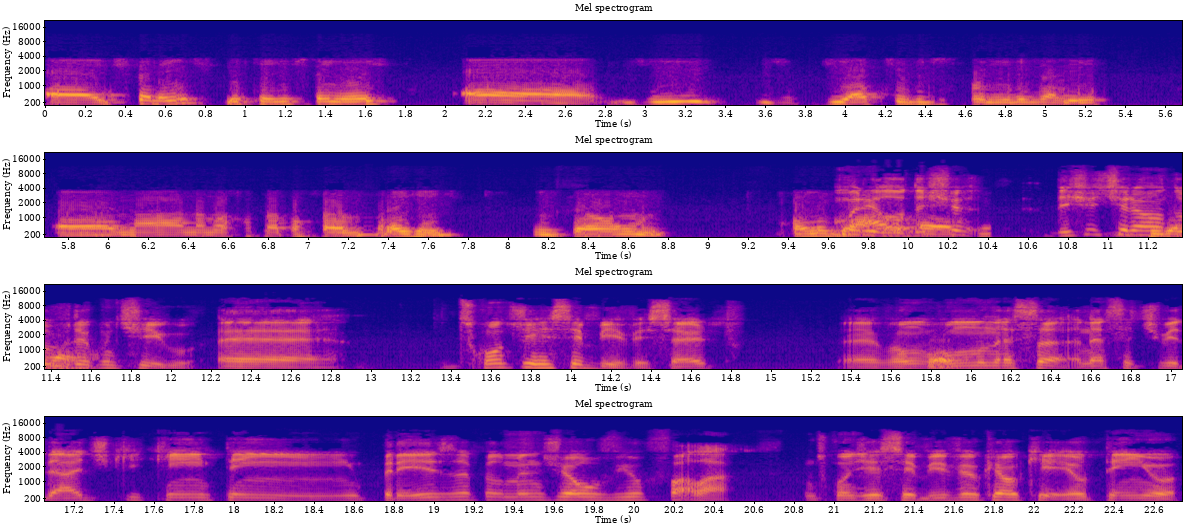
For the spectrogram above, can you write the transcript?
é, diferente do que a gente tem hoje é, de, de, de, ativos disponíveis ali é, na, na, nossa plataforma para a gente. Então, é legal. Murilo, deixa, é, deixa eu tirar uma dúvida contigo. É, descontos de recebíveis, certo? É, vamos, é. vamos nessa, nessa atividade que quem tem empresa pelo menos já ouviu falar. Um desconto de recebível que é o quê? Eu tenho,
